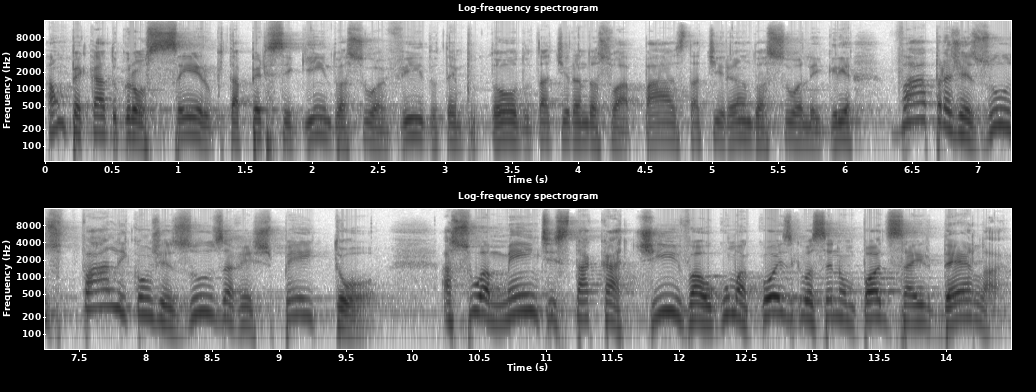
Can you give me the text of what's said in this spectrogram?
Há um pecado grosseiro que está perseguindo a sua vida o tempo todo, está tirando a sua paz, está tirando a sua alegria. Vá para Jesus, fale com Jesus a respeito. A sua mente está cativa alguma coisa que você não pode sair dela.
